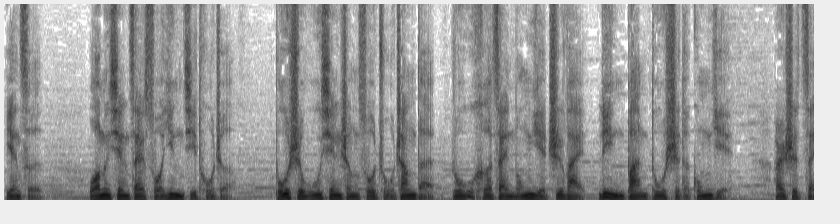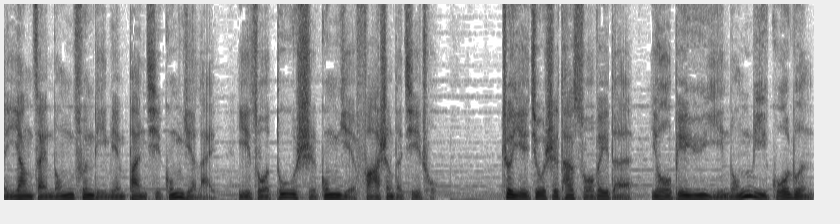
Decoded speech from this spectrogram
因此，我们现在所应急图者，不是吴先生所主张的如何在农业之外另办都市的工业。而是怎样在农村里面办起工业来，以做都市工业发生的基础。这也就是他所谓的有别于以农立国论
